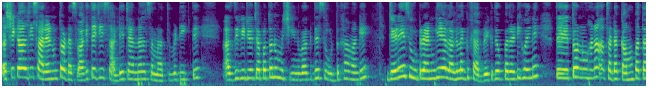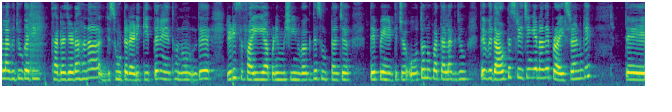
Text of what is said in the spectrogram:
ਸਤਿ ਸ਼੍ਰੀ ਅਕਾਲ ਜੀ, ਸਾਰਿਆਂ ਨੂੰ ਤੁਹਾਡਾ ਸਵਾਗਤ ਹੈ ਜੀ ਸਾਡੇ ਚੈਨਲ ਸਮਰੱਥ ਬੁਟੀਕ ਤੇ। ਅੱਜ ਦੀ ਵੀਡੀਓ 'ਚ ਆਪਾਂ ਤੁਹਾਨੂੰ ਮਸ਼ੀਨ ਵਰਕ ਦੇ ਸੂਟ ਦਿਖਾਵਾਂਗੇ। ਜਿਹੜੇ ਸੂਟ ਰਹਿਣਗੇ ਅਲੱਗ-ਅਲੱਗ ਫੈਬਰਿਕ ਦੇ ਉੱਪਰ ਰੈਡੀ ਹੋਏ ਨੇ। ਤੇ ਤੁਹਾਨੂੰ ਹਨਾ, ਸਾਡਾ ਕੰਮ ਪਤਾ ਲੱਗ ਜੂਗਾ ਜੀ। ਸਾਡਾ ਜਿਹੜਾ ਹਨਾ, ਸੂਟ ਰੈਡੀ ਕੀਤੇ ਨੇ, ਤੁਹਾਨੂੰ ਤੇ ਜਿਹੜੀ ਸਫ਼ਾਈ ਆ ਆਪਣੀ ਮਸ਼ੀਨ ਵਰਕ ਦੇ ਸੂਟਾਂ 'ਚ ਤੇ ਪੇਂਟ 'ਚ, ਉਹ ਤੁਹਾਨੂੰ ਪਤਾ ਲੱਗ ਜੂ ਤੇ ਵਿਦਆਊਟ ਸਟਿਚਿੰਗ ਇਹਨਾਂ ਦੇ ਪ੍ਰਾਈਸ ਰਹਿਣਗੇ। ਤੇ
